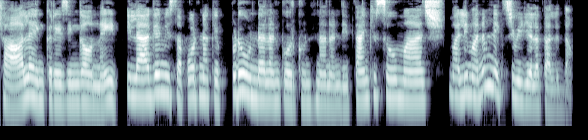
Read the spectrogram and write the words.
చాలా ఎంకరేజింగ్‌గా ఉన్నాయి. ఇలాగే మీ సపోర్ట్ నాకు ఎప్పుడూ ఉండాలని కోరుకుంటున్నానండి. Thank you so much. మళ్ళీ మనం నెక్స్ట్ వీడియోలో కలుద్దాం.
